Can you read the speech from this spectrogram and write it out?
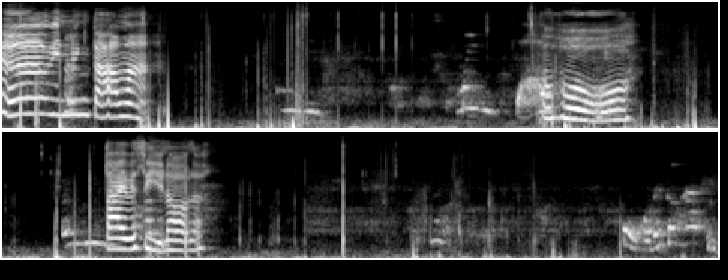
เออวินวิ่งตามอะ โอ้โห ตายไปสี่รอบแล้ว โอ้โหได้ตั้งห้าสิบ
